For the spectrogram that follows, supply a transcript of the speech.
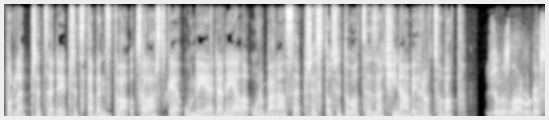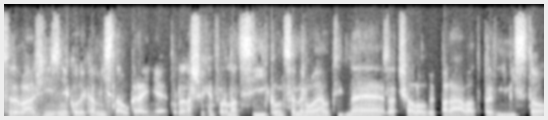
Podle předsedy představenstva Ocelářské unie Daniela Urbana se přesto situace začíná vyhrocovat. Železná ruda se dováží z několika míst na Ukrajině. Podle našich informací konce minulého týdne začalo vypadávat první místo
